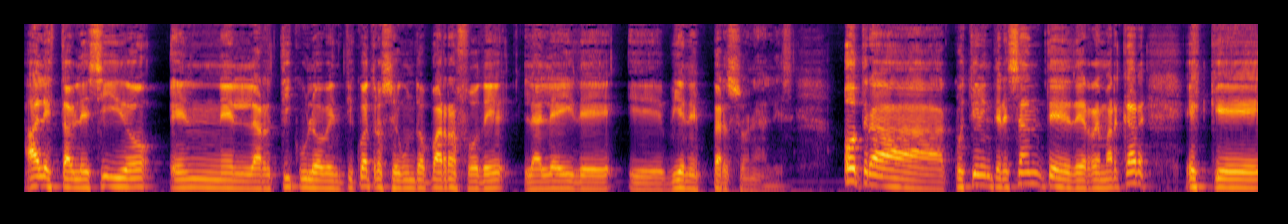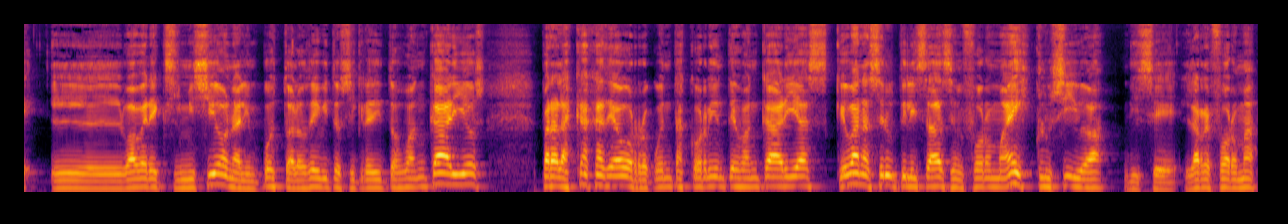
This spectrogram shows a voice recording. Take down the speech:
al establecido en el artículo 24 segundo párrafo de la ley de eh, bienes personales. Otra cuestión interesante de remarcar es que va a haber exhibición al impuesto a los débitos y créditos bancarios para las cajas de ahorro, cuentas corrientes bancarias que van a ser utilizadas en forma exclusiva, dice la reforma,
